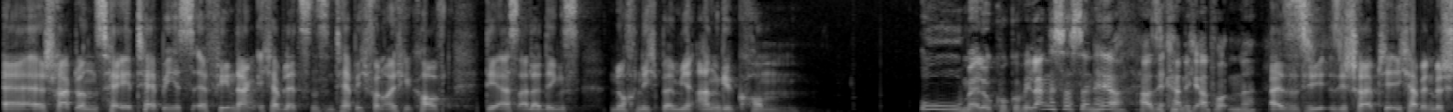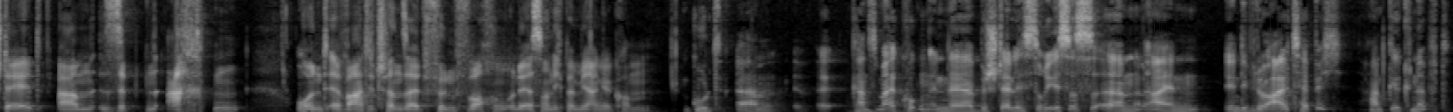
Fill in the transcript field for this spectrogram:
Äh, er schreibt uns, hey Teppis, äh, vielen Dank, ich habe letztens einen Teppich von euch gekauft, der ist allerdings noch nicht bei mir angekommen. Uh, Mello Coco, wie lange ist das denn her? Ah, sie kann nicht antworten, ne? Also sie, sie schreibt hier, ich habe ihn bestellt am 7.8. und er wartet schon seit fünf Wochen und er ist noch nicht bei mir angekommen. Gut, ähm, äh, kannst du mal gucken in der Bestellhistorie, ist das ähm, ein Individualteppich, handgeknüpft?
